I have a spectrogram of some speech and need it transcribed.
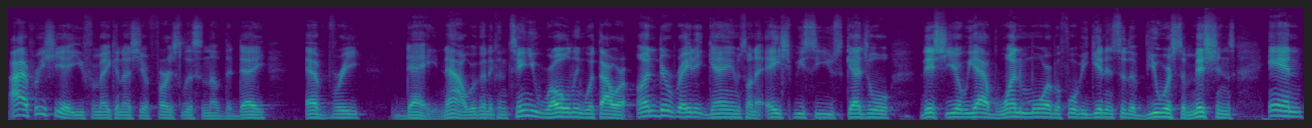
I appreciate you for making us your first listen of the day every day. Now, we're going to continue rolling with our underrated games on the HBCU schedule. This year, we have one more before we get into the viewer submissions. And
